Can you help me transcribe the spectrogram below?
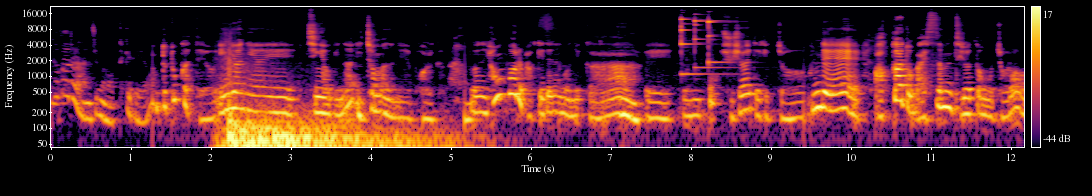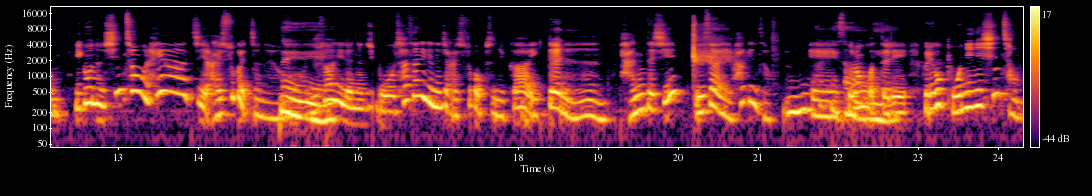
휴가를 안 주면 어떻게 돼요? 또 똑같아요. 2년 이하의 징역이나 2천만 원 이하의 벌금. 이거는 형벌을 받게 되는 거니까 음. 예, 이거는 꼭 주셔야 되겠죠. 근데 아까도 말씀드렸던 것처럼 이거는 신청을 해야지 알 수가 있잖아요. 네. 유산이 되는지 뭐 사산이 되는지 알 수가 없으니까 이때는 반드시 의사의 확인서 음, 예, 회사, 그런 네. 것들이 그리고 본인이 신청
